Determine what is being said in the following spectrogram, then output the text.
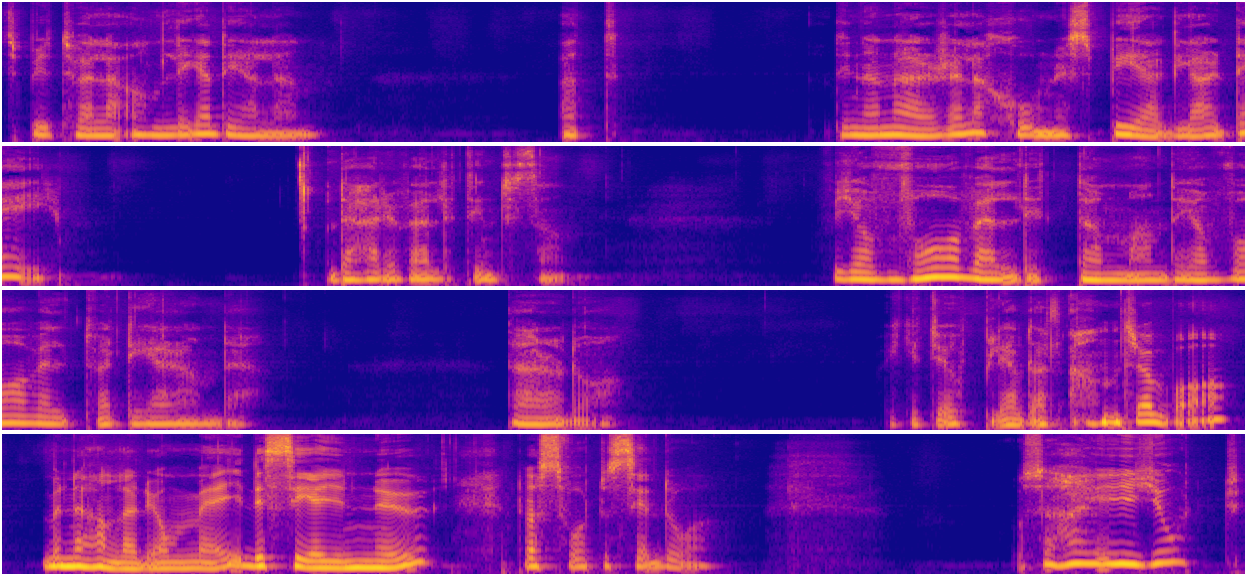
spirituella andliga delen, att dina nära relationer speglar dig. Och Det här är väldigt intressant. För jag var väldigt dömande, jag var väldigt värderande där och då. Vilket jag upplevde att andra var. Men det handlade om mig, det ser jag ju nu. Det var svårt att se då. Och så har jag ju gjort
